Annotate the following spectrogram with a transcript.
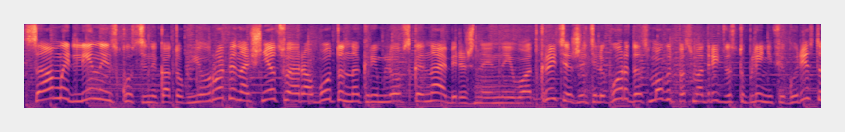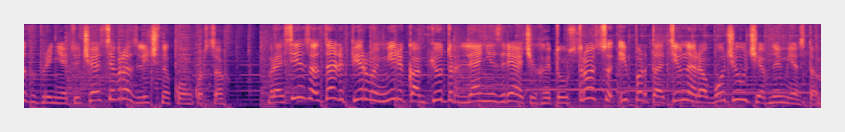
Самый длинный искусственный каток в Европе начнет свою работу на Кремлевской набережной. На его открытии жители города смогут посмотреть выступления фигуристов и принять участие в различных конкурсах. В России создали в первом мире компьютер для незрячих. Это устройство и портативное рабочее учебное место.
